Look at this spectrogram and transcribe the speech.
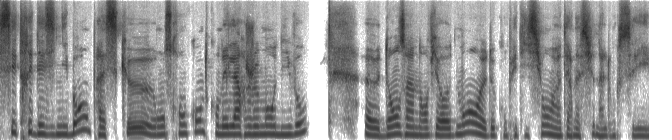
c'est très désinhibant parce que on se rend compte qu'on est largement au niveau euh, dans un environnement de compétition internationale. Donc c'est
